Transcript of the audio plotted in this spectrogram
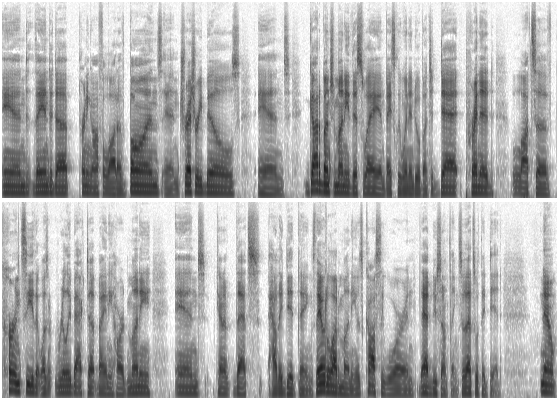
And they ended up printing off a lot of bonds and treasury bills and got a bunch of money this way and basically went into a bunch of debt, printed lots of currency that wasn't really backed up by any hard money and kind of that's how they did things. They owed a lot of money. It was a costly war, and they had to do something. So that's what they did. Now,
